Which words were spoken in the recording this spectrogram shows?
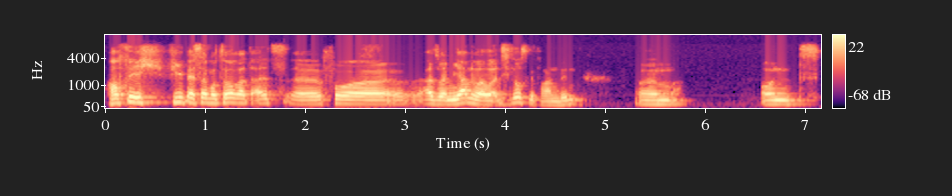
hoffe ich, viel besser Motorrad als äh, vor, also im Januar, als ich losgefahren bin. Ähm, und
